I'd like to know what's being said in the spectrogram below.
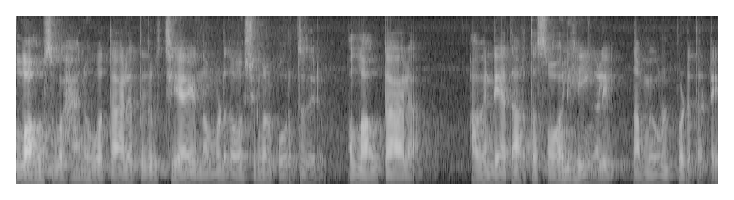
അള്ളാഹു സുബാനുവത്താല തീർച്ചയായും നമ്മുടെ ദോഷങ്ങൾ പുറത്തു തരും. അള്ളാഹു താല അവന്റെ യഥാർത്ഥ സോലിഹ്യങ്ങളിൽ നമ്മെ ഉൾപ്പെടുത്തട്ടെ.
